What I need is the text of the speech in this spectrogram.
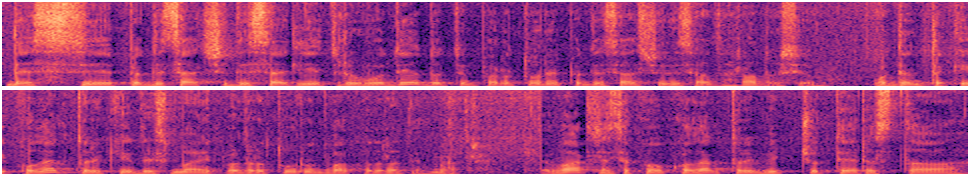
десь 50-60 літрів води до температури 50-60 градусів. Один такий колектор, який десь має квадратуру 2 квадратних метри. Вартість такого колектора від 400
